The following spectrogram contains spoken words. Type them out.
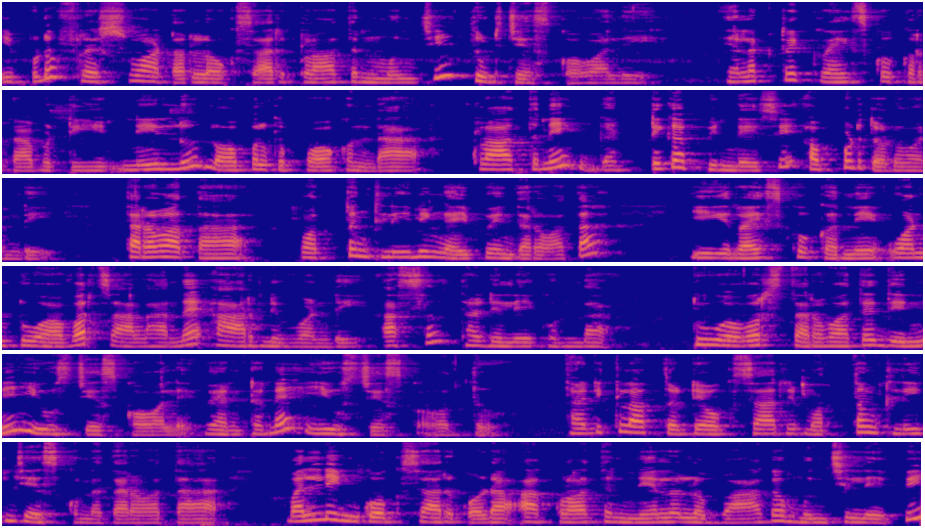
ఇప్పుడు ఫ్రెష్ వాటర్లో ఒకసారి క్లాత్ని ముంచి తుడిచేసుకోవాలి. ఎలక్ట్రిక్ రైస్ కుక్కర్ కాబట్టి నీళ్ళు లోపలికి పోకుండా క్లాత్ని గట్టిగా పిండేసి అప్పుడు తొడవండి. తర్వాత మొత్తం క్లీనింగ్ అయిపోయిన తర్వాత ఈ రైస్ కుక్కర్ని వన్ టూ అవర్స్ అలానే ఆరనివ్వండి. అస్సలు తడి లేకుండా టూ అవర్స్ తర్వాతే దీన్ని యూస్ చేసుకోవాలి. వెంటనే యూస్ చేసుకోవద్దు. తడి క్లాత్ తోటి ఒకసారి మొత్తం క్లీన్ చేసుకున్న తర్వాత మళ్ళీ ఇంకొకసారి కూడా ఆ క్లాత్ని నీళ్ళలో బాగా ముంచి లేపి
